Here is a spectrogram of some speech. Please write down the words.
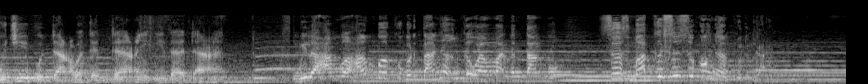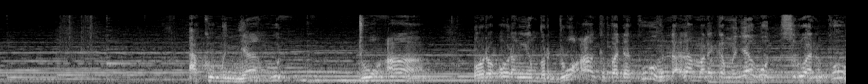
Ujibu da'watad da'i idza da'an. Bila hamba-hamba ku bertanya engkau Muhammad tentangku maka sesungguhnya aku dekat aku menyahut doa. Orang-orang yang berdoa kepadaku hendaklah mereka menyahut seruanku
